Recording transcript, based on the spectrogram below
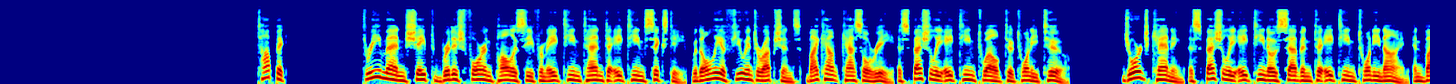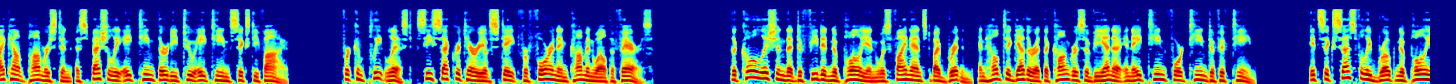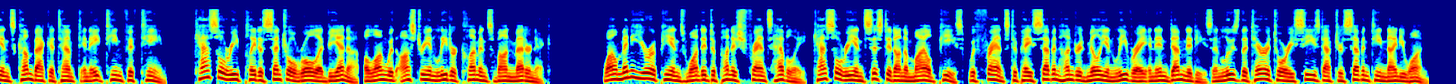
Three men shaped British foreign policy from 1810 to 1860, with only a few interruptions, Viscount Castlereagh especially 1812 to 22. George Canning especially 1807 to 1829 and Viscount Palmerston especially 1830 to 1865 For complete list see Secretary of State for Foreign and Commonwealth Affairs. The coalition that defeated Napoleon was financed by Britain and held together at the Congress of Vienna in 1814 to 15 It successfully broke Napoleon's comeback attempt in 1815 Castlereagh played a central role at Vienna, along with Austrian leader Clemens von Metternich. While many Europeans wanted to punish France heavily, Castlereagh insisted on a mild peace, with France to pay 700 million livres in indemnities and lose the territory seized after 1791.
